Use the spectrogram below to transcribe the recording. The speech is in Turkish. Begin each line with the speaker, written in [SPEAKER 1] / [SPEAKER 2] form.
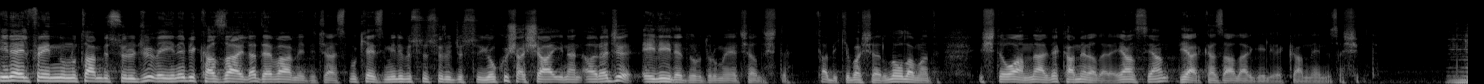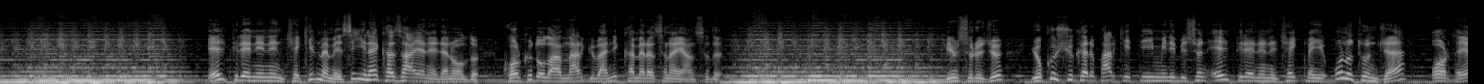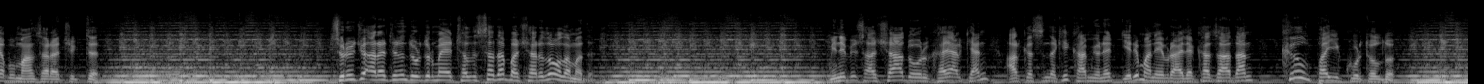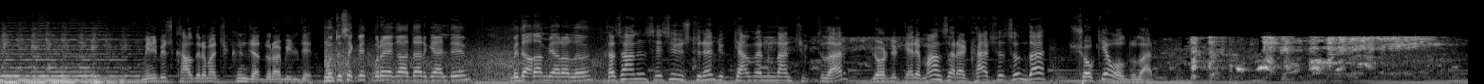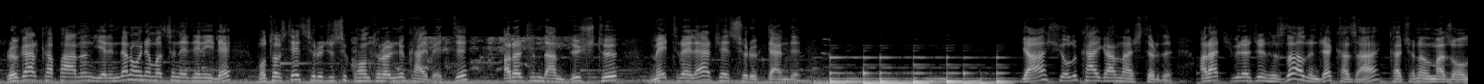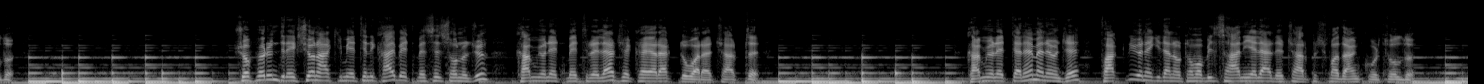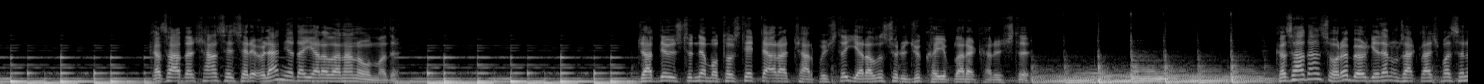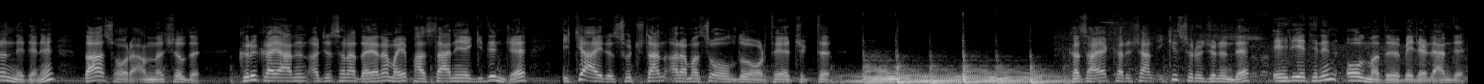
[SPEAKER 1] Yine el frenini unutan bir sürücü ve yine bir kazayla devam edeceğiz. Bu kez minibüsün sürücüsü yokuş aşağı inen aracı eliyle durdurmaya çalıştı. Tabii ki başarılı olamadı. İşte o anlar ve kameralara yansıyan diğer kazalar geliyor ekranlarınıza şimdi.
[SPEAKER 2] El freninin çekilmemesi yine kazaya neden oldu. Korku dolu anlar güvenlik kamerasına yansıdı. Bir sürücü yokuş yukarı park ettiği minibüsün el frenini çekmeyi unutunca ortaya bu manzara çıktı. Sürücü aracını durdurmaya çalışsa da başarılı olamadı. Minibüs aşağı doğru kayarken arkasındaki kamyonet geri manevrayla kazadan kıl payı kurtuldu. Minibüs kaldırıma çıkınca durabildi.
[SPEAKER 3] Motosiklet buraya kadar geldi. Bir de adam yaralı.
[SPEAKER 2] Kazanın sesi üstüne dükkanlarından çıktılar. Gördükleri manzara karşısında şoke oldular. Rögar kapağının yerinden oynaması nedeniyle motosiklet sürücüsü kontrolünü kaybetti. Aracından düştü, metrelerce sürüklendi. Yağış yolu kayganlaştırdı. Araç virajı hızlı alınca kaza kaçınılmaz oldu. Şoförün direksiyon hakimiyetini kaybetmesi sonucu kamyonet metrelerce kayarak duvara çarptı. Kamyonetten hemen önce farklı yöne giden otomobil saniyelerle çarpışmadan kurtuldu. Kazada şans eseri ölen ya da yaralanan olmadı. Cadde üstünde motosikletle araç çarpıştı, yaralı sürücü kayıplara karıştı. Kazadan sonra bölgeden uzaklaşmasının nedeni daha sonra anlaşıldı. Kırık ayağının acısına dayanamayıp hastaneye gidince iki ayrı suçtan araması olduğu ortaya çıktı. Kazaya karışan iki sürücünün de ehliyetinin olmadığı belirlendi.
